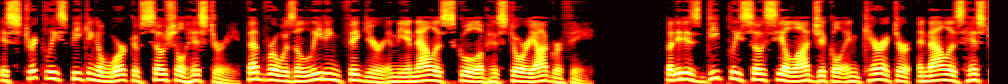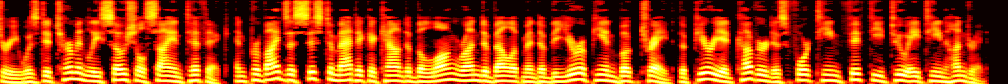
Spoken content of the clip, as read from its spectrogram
is strictly speaking a work of social history Febvre was a leading figure in the Annales school of historiography. But it is deeply sociological in character. Annales history was determinedly social scientific, and provides a systematic account of the long-run development of the European book trade the period covered as 1450 to 1800.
